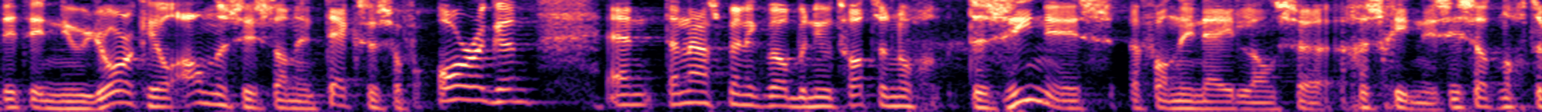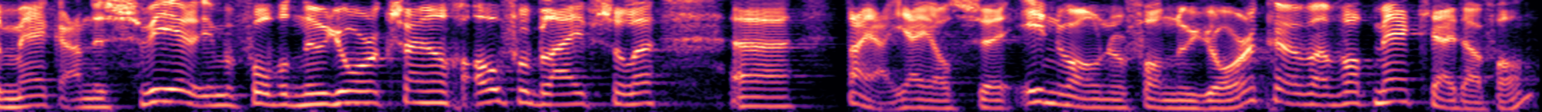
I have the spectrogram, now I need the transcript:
dit in New York heel anders is dan in Texas of Oregon. En daarnaast ben ik wel benieuwd wat er nog te zien is van die Nederlandse geschiedenis. Is dat nog te merken aan de sfeer in bijvoorbeeld New York? Zijn er nog overblijfselen? nou ja, jij als inwoner van New York, wat merk jij daarvan?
